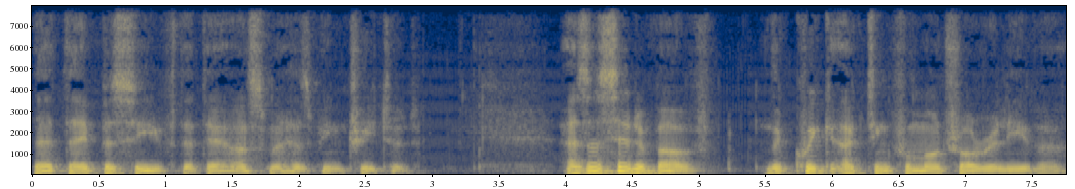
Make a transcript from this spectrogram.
that they perceive that their asthma has been treated. As I said above, the quick acting formoterol reliever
